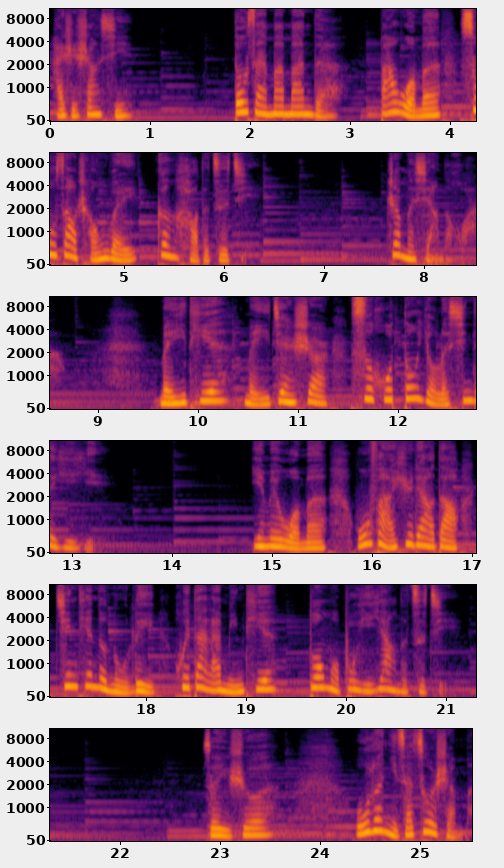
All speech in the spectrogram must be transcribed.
还是伤心，都在慢慢的把我们塑造成为更好的自己。这么想的话。每一天，每一件事儿，似乎都有了新的意义，因为我们无法预料到今天的努力会带来明天多么不一样的自己。所以说，无论你在做什么，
